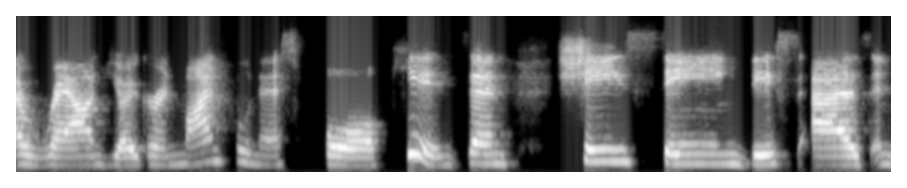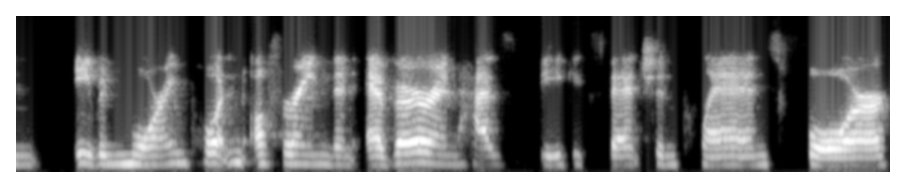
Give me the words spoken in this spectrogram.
around yoga and mindfulness for kids. And she's seeing this as an even more important offering than ever and has big expansion plans for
